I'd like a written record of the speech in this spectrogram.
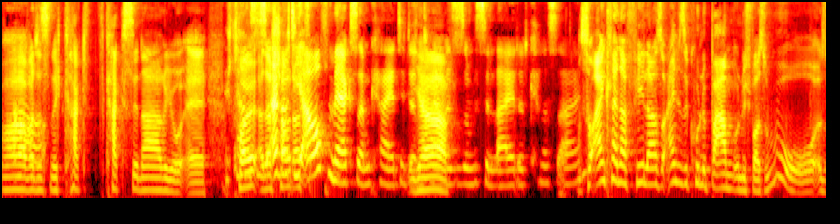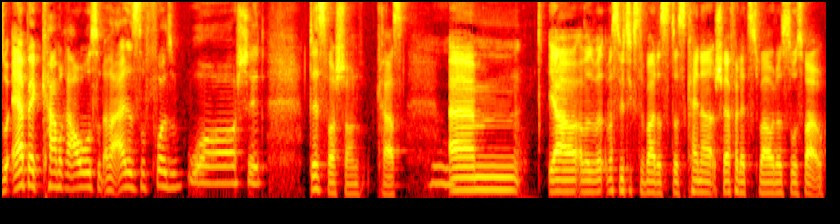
Boah, oh. aber das ist eine Kack-Szenario, Kack ey. Ich glaube, das ist einfach die Aufmerksamkeit, die dann ja. teilweise so ein bisschen leidet, kann das sein? So ein kleiner Fehler, so eine Sekunde, bam, und ich war so, wow, so Airbag kam raus und alles so voll so, wow, shit. Das war schon krass. Hm. Ähm, ja, aber was das Wichtigste war, dass, dass keiner schwer verletzt war oder so. Es war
